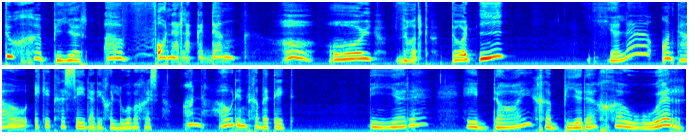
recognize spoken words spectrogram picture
toe gebeur 'n wonderlike ding. Oh, oi, dat Tannie. Julle onthou ek het gesê dat die gelowiges aanhoudend gebid het. Die Here het daai gebede gehoor.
